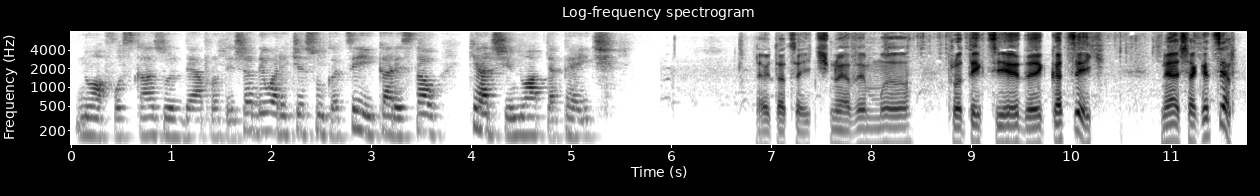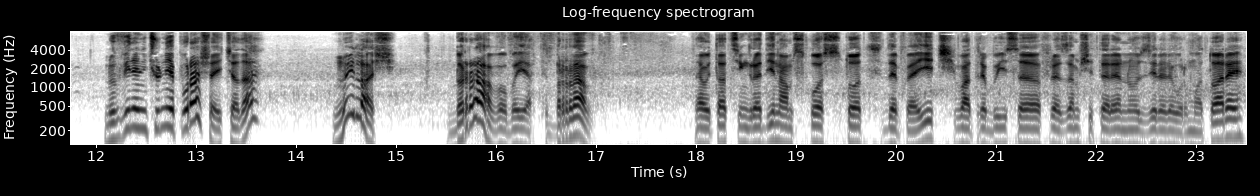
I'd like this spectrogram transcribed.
nu a fost cazul de a proteja, deoarece sunt căței care stau chiar și noaptea pe aici. Ia uitați aici, noi avem uh, protecție de căței. nu așa cățel? Nu vine niciun iepuraș aici, da? Nu-i lași. Bravo, băiat, bravo! Ia uitați, în grădină am scos tot de pe aici. Va trebui să frezăm și terenul zilele următoare.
